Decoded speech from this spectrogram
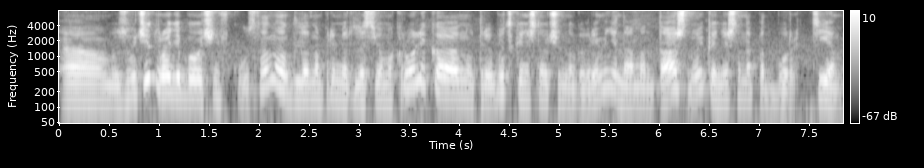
Эм, звучит вроде бы очень вкусно, но, для, например, для съемок ролика ну, требуется, конечно, очень много времени на монтаж, ну и, конечно, на подбор тем.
